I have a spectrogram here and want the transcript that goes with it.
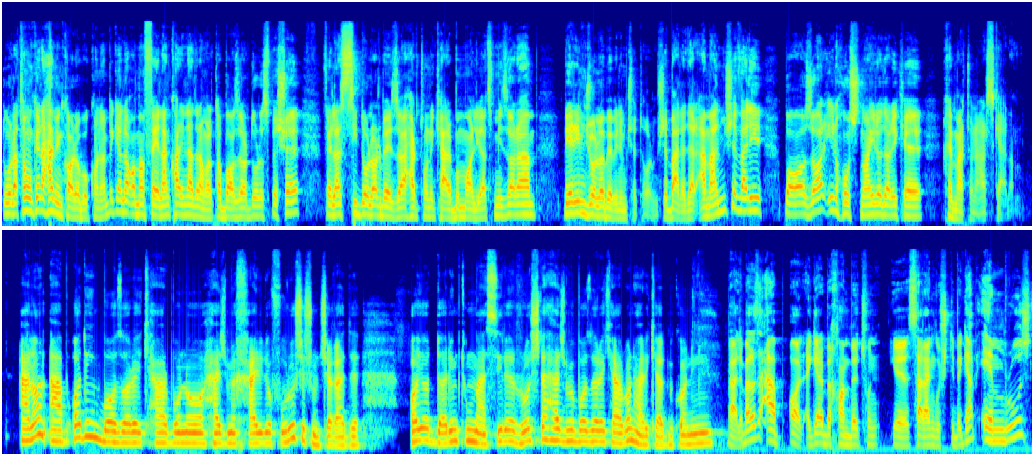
دولت ها ممکنه همین کارو بکنن. بگن آقا من فعلا کاری ندارم تا بازار درست بشه فعلا سی دلار به ازای هر تن کربن مالیات می‌ذارم. بریم جلو ببینیم چطور میشه. بله در عمل میشه ولی بازار این حسنایی رو داره که خدمتتون عرض کردم. الان ابعاد این بازار کربن و حجم خرید و فروششون چقدره؟ آیا داریم تو مسیر رشد حجم بازار کربن حرکت می‌کنیم؟ بله بعد از ابعاد اگر بخوام بهتون یه سرانگشتی بگم امروز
